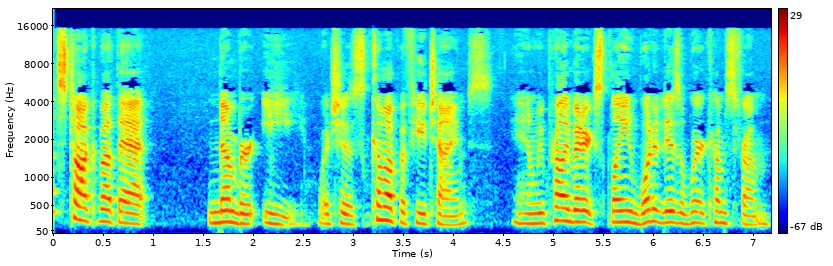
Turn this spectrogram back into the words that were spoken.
let's talk about that number E, which has come up a few times, and we probably better explain what it is and where it comes from.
